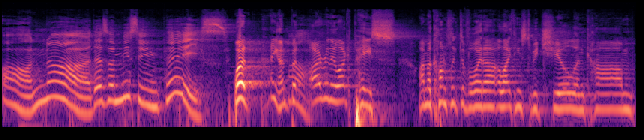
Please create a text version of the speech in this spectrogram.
oh no, there's a missing piece. What? Hang on, but ah. I really like peace. I'm a conflict avoider. I like things to be chill and calm.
